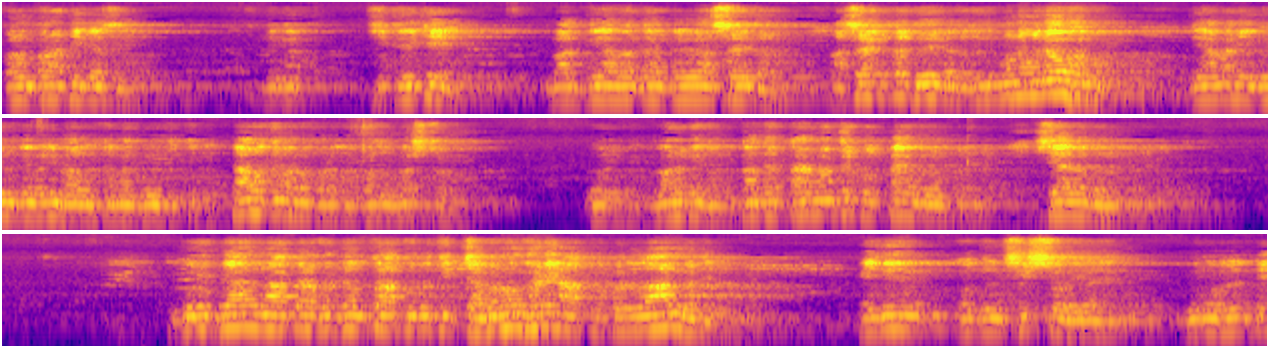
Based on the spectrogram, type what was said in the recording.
পরম্পরা ঠিক আছে। যদি ঠিক রেখে বাদ দিয়ে আবার তার আশ্রয় করো। আশ্রয় কথা দূরে কথা, যদি মনে মনেও ভাবো যে আমার এই গুরুদেবই ভালো আমার গুরু থেকে, তাও তোমার অপরাধ ভজন নষ্ট হবে। গরিব নরকে যাবে তাদের তার মাংস কোথায় গ্রহণ করে না শিয়ালও গ্রহণ করে না গুরু জ্ঞান না করা পর্যন্ত আত্মগতির জাগরণ ঘটে না আত্মকল্যাণ ঘটে না এই দিন একজন শিষ্য হয়ে গেলেন গুরু হলেন কে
